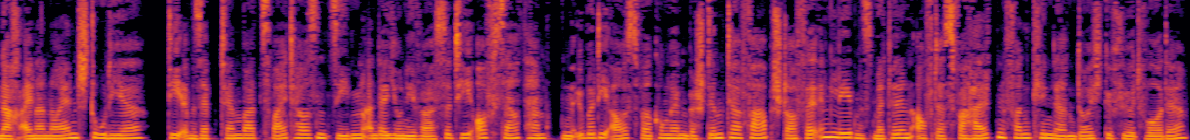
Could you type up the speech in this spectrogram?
Nach einer neuen Studie, die im September 2007 an der University of Southampton über die Auswirkungen bestimmter Farbstoffe in Lebensmitteln auf das Verhalten von Kindern durchgeführt wurde,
